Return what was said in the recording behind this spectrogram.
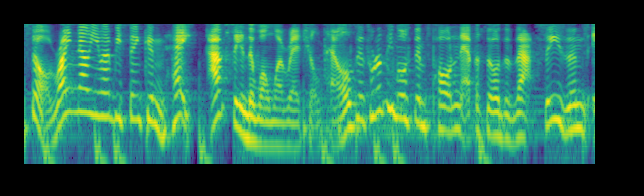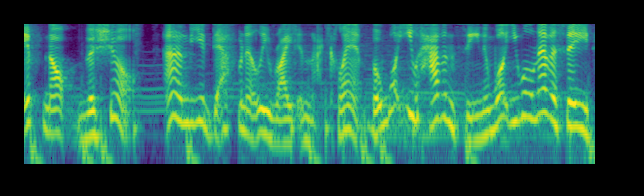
So, right now you might be thinking, hey, I've seen the one where Rachel tells. It's one of the most important episodes of that season, if not the show. And you're definitely right in that claim. But what you haven't seen and what you will never see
